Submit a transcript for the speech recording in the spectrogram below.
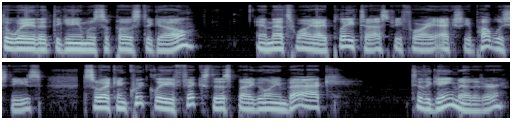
the way that the game was supposed to go. And that's why I play test before I actually publish these. So I can quickly fix this by going back to the game editor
